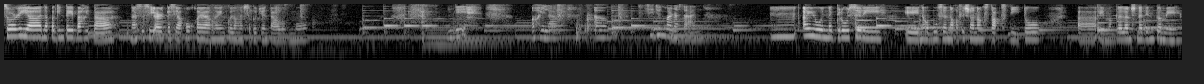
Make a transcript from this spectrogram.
napaghintay ba kita? Nasa CR kasi ako, kaya ngayon ko lang nasagot yung tawag mo. Hindi. Okay lang. Um, si Junmar nasaan? Mm, ayun, nag-grocery. Eh, naubusan na kasi siya ng stocks dito. Ah, eh, magla-lunch na din kami.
